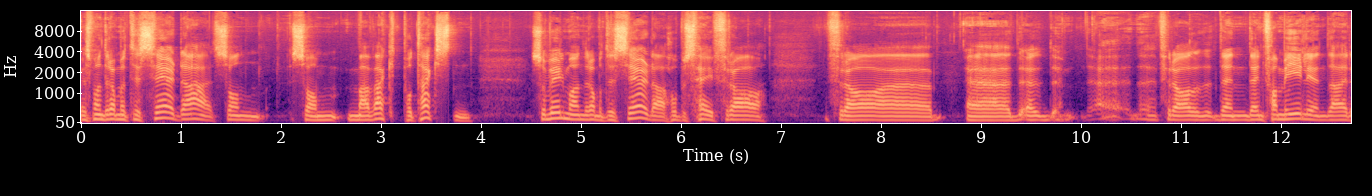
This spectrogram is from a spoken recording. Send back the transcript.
Hvis man dramatiserer det sånn, som med vekt på teksten, så vil man dramatisere det jeg, fra, fra, fra den, den, familien der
